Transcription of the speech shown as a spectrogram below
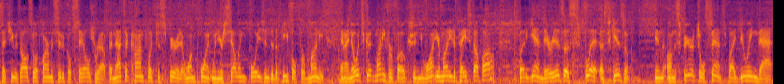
that she was also a pharmaceutical sales rep. And that's a conflict of spirit at one point when you're selling poison to the people for money. And I know it's good money for folks, and you want your money to pay stuff off. But again, there is a split, a schism in on the spiritual sense by doing that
